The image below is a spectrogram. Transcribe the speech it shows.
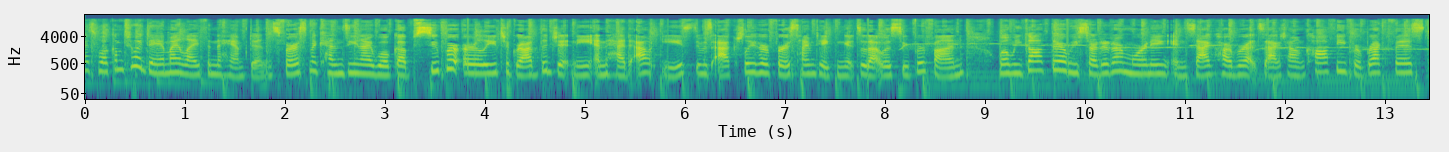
Guys, welcome to a day in my life in the Hamptons. First, Mackenzie and I woke up super early to grab the jitney and head out east. It was actually her first time taking it, so that was super fun. When we got there, we started our morning in Sag Harbor at Sagtown Coffee for breakfast.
